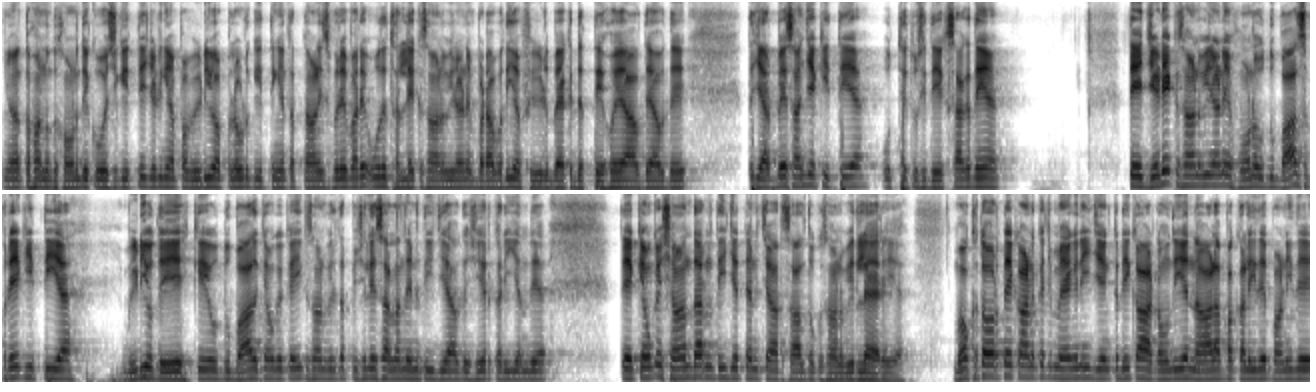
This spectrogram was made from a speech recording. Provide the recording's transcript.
ਤੁਹਾਨੂੰ ਦਿਖਾਉਣ ਦੀ ਕੋਸ਼ਿਸ਼ ਕੀਤੀ, ਜਿਹੜੀਆਂ ਆਪਾਂ ਵੀਡੀਓ ਅਪਲੋਡ ਕੀਤੀਆਂ ਤੱਤਾਂ ਵਾਲੀ ਸਪਰੇਅ ਬਾਰੇ, ਉਹਦੇ ਥੱਲੇ ਕਿਸਾਨ ਵੀਰਾਂ ਨੇ ਬੜਾ ਵਧੀਆ ਫੀਡਬੈਕ ਦਿੱਤੇ ਹੋਏ ਆ ਆਪਦੇ ਆਪਦੇ ਤਜਰਬੇ ਸਾਂਝੇ ਕੀਤੇ ਆ, ਉੱਥੇ ਤੁਸੀਂ ਦੇਖ ਸਕਦੇ ਆ। ਤੇ ਜਿਹੜੇ ਕਿਸਾਨ ਵੀਰਾਂ ਨੇ ਹੁਣ ਉਦੋਂ ਬਾਅਦ ਸਪਰੇਅ ਕੀਤੀ ਆ ਵੀਡੀਓ ਦੇਖ ਕੇ ਉਦੋਂ ਬਾਅਦ, ਕਿਉਂਕਿ ਕਈ ਕਿਸਾਨ ਵੀਰ ਤਾਂ ਪਿਛਲੇ ਸਾਲਾਂ ਦੇ ਨਤੀਜੇ ਆਪਦੇ ਸ਼ੇਅਰ ਕਰੀ ਜਾਂਦੇ ਆ, ਤੇ ਕਿਉਂਕਿ ਸ਼ਾਨਦਾਰ ਨਤੀਜੇ 3-4 ਸਾਲ ਤੋਂ ਕਿਸਾਨ ਵੀਰ ਲੈ ਰਹੇ ਆ। ਮੁੱਖ ਤੌਰ ਤੇ ਕਣਕ 'ਚ ਮੈਂਗਨੀ, ਜ਼ਿੰਕ ਦੀ ਘਾਟ ਆਉਂਦੀ ਹੈ ਨਾਲ ਆਪਾਂ ਕਲੀ ਦੇ ਪਾਣੀ ਦੇ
